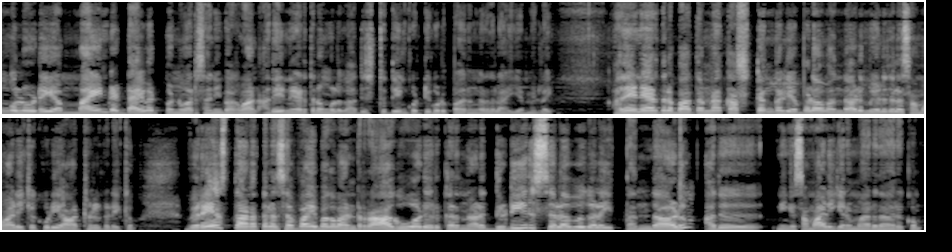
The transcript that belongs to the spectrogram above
உங்களுடைய மைண்டை டைவர்ட் பண்ணுவார் சனி பகவான். அதே நேரத்தில் உங்களுக்கு அதிர்ஷ்டத்தையும் கொட்டி கொடுப்பாருங்கிறதுல ஐயமில்லை அதே நேரத்தில் பார்த்தோம்னா கஷ்டங்கள் எவ்வளோ வந்தாலும் எளிதில் சமாளிக்கக்கூடிய ஆற்றல் கிடைக்கும். விரயஸ்தானத்தில் செவ்வாய் பகவான் ராகுவோடு இருக்கிறதுனால திடீர் செலவுகளை தந்தாலும் அது நீங்கள் சமாளிக்கிற மாதிரி தான் இருக்கும்.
